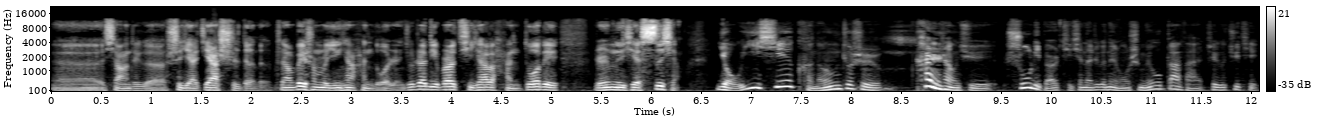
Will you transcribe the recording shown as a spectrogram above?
呃，像这个世界家史等等，这样为什么影响很多人？就这里边体现了很多的人们的一些思想。有一些可能就是看上去书里边体现的这个内容是没有办法这个具体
